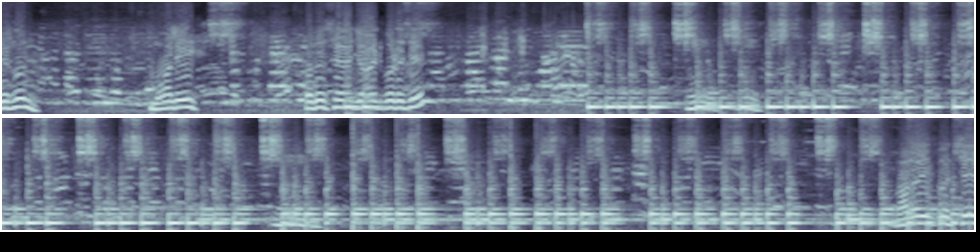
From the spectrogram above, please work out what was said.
দেখুন মলি ওদের সঙ্গে জয়েন করেছে। ভালোই করছে।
